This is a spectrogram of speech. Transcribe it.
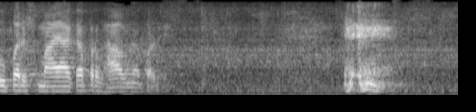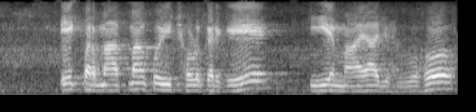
ऊपर इस माया का प्रभाव न पड़े? एक परमात्मा को ही छोड़ करके ये माया जो है वो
